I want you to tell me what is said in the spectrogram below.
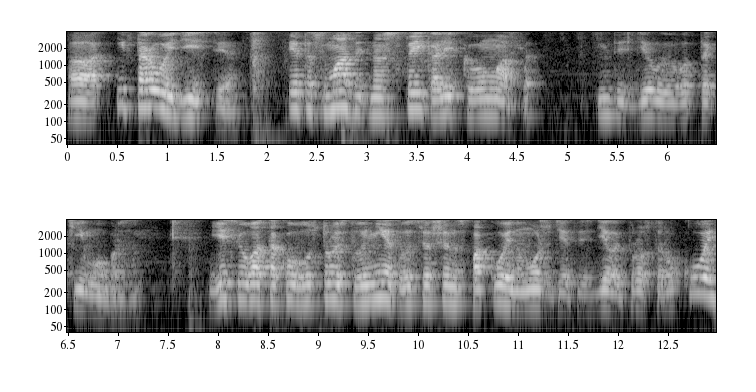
А, и второе действие. Это смазать наш стейк оливковым маслом. Это сделаю вот таким образом. Если у вас такого устройства нет, вы совершенно спокойно можете это сделать просто рукой.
